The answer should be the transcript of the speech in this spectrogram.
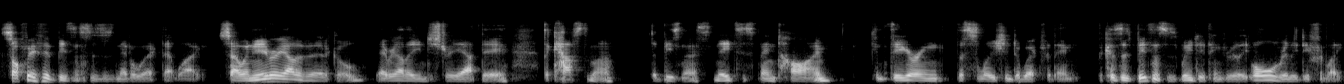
Software for businesses has never worked that way. So, in every other vertical, every other industry out there, the customer, the business, needs to spend time configuring the solution to work for them. Because as businesses, we do things really all really differently.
